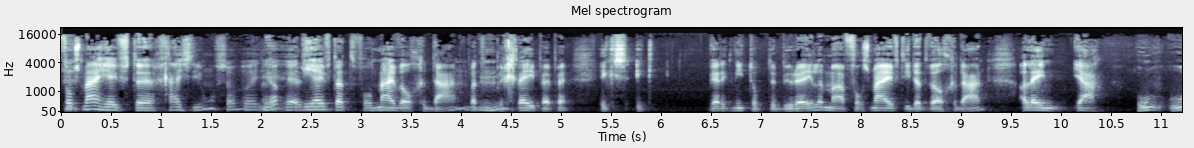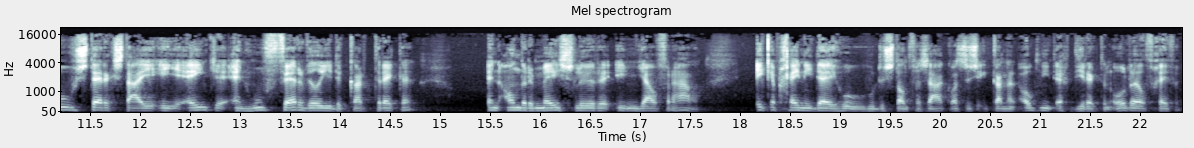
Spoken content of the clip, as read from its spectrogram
Volgens mij heeft eh Gijs de Jong of zo, weet je, Ja, eh, die heeft dat volgens mij wel gedaan. Wat Mhm. ik begrepen heb. Hè. Ik, ik werk niet op de burelen, maar volgens mij heeft hij dat wel gedaan. Alleen, ja, hoe, hoe sterk sta je in je eentje en hoe ver wil je de kar trekken en anderen meesleuren in jouw verhaal? Ik heb geen idee hoe, hoe de stand van zaken was, dus ik kan er ook niet echt direct een oordeel over geven.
